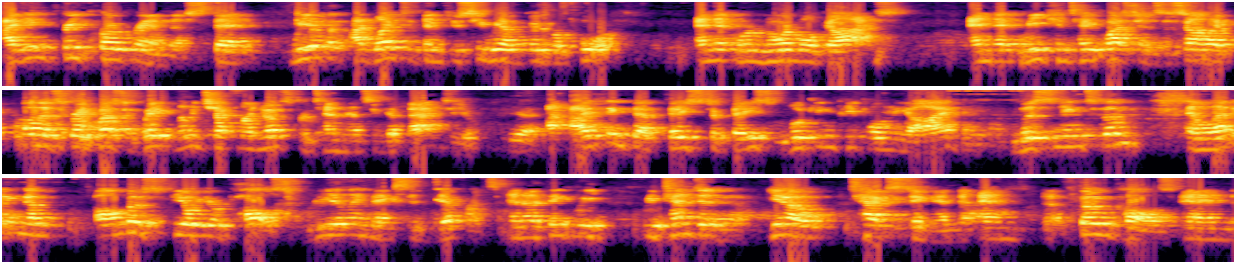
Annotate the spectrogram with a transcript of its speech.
I didn't pre-program this. That we have. A, I'd like to think you see we have good rapport and that we're normal guys and that we can take questions. It's not like, oh, that's a great question. Wait, let me check my notes for 10 minutes and get back to you. Yeah. I, I think that face to face, looking people in the eye, listening to them, and letting them almost feel your pulse really makes a difference. And I think we, we tend to, you know, texting and, and uh, phone calls and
